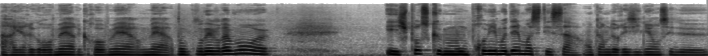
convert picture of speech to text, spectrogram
arrière-grand-mère, grand-mère, mère. Donc on est vraiment. Euh, et je pense que mon premier modèle, moi, c'était ça, en termes de résilience et de.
